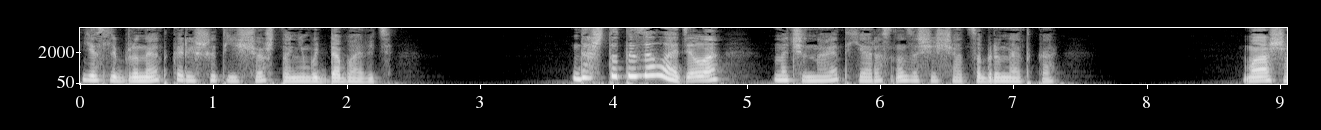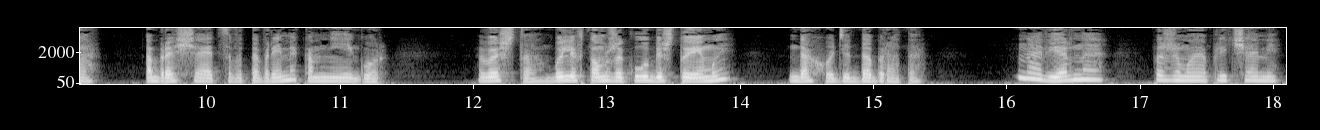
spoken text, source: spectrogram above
если брюнетка решит еще что-нибудь добавить. «Да что ты заладила?» — начинает яростно защищаться брюнетка. «Маша», — обращается в это время ко мне Егор. «Вы что, были в том же клубе, что и мы?» — доходит до брата. «Наверное», — пожимая плечами.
